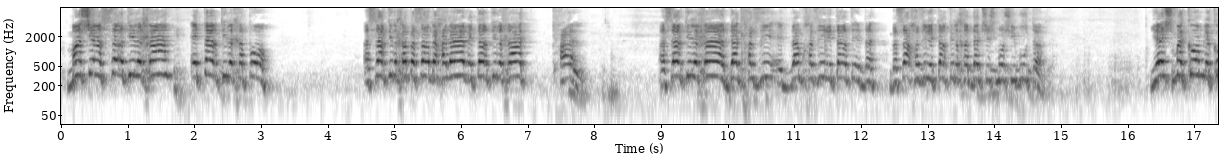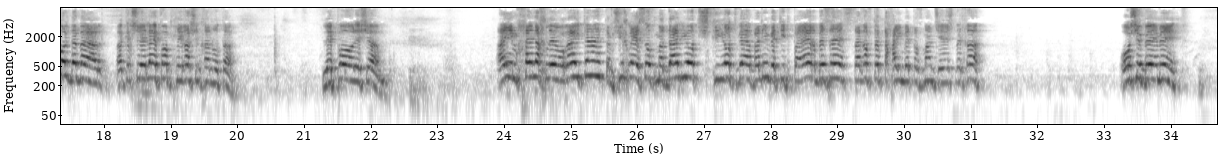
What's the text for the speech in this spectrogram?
מה שאסרתי לך, התרתי לך פה. אסרתי לך בשר בחלב, התרתי לך כחל. אסרתי לך דג חזיר, דם חזיר התרתי, בשר חזיר התרתי לך דג ששמו שיבוטה. יש מקום לכל דבר, רק השאלה איפה הבחירה שלך נוטה. לפה או לשם. האם חנך לאורייתא, תמשיך לאסוף מדליות, שטויות והבלים ותתפאר בזה, שרפת את החיים ואת הזמן שיש לך? או שבאמת,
